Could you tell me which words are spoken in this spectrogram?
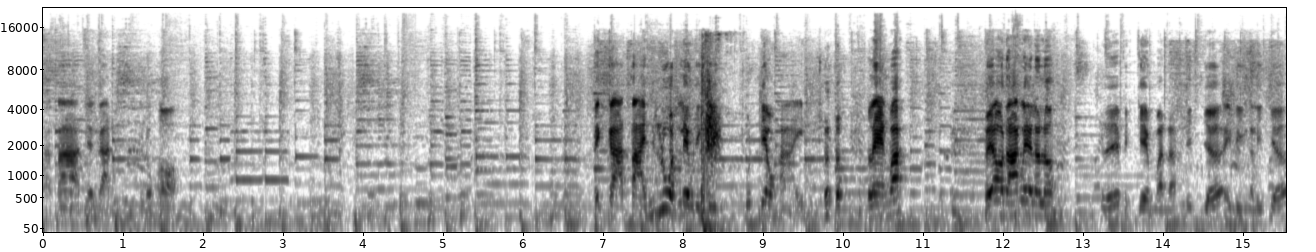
ตาตาเจอกันอินกออกเป็นการตายที่รวดเร็วจริงๆ ชุดเดียวหาย แรงปะเฮ้ยเอาดาร์กเลยแล้วเหรอ จะได้ปิดเกมมันนะลิดเยอะไอ้ลิงกับลิดเยอะ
